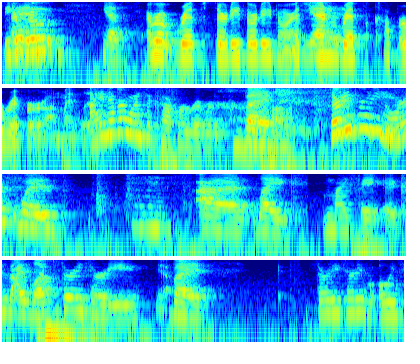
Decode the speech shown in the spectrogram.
Because I wrote. Yes, I wrote RIP 3030 North Yes. and RIP Copper River on my list. I never went to Copper River, but 3030 North was mm, uh, like my favorite because I loved 3030, Yeah. but 3030 always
